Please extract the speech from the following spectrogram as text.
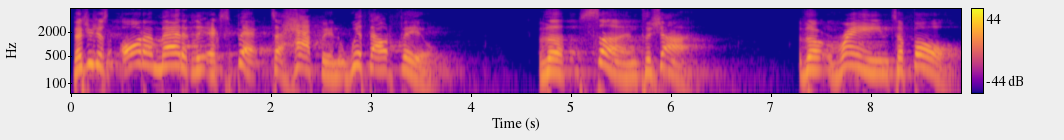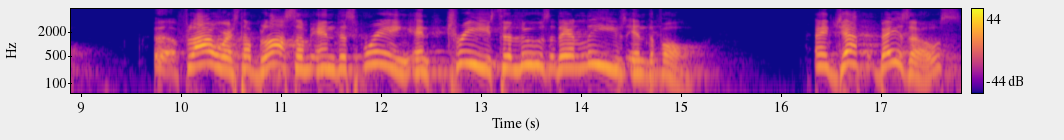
that you just automatically expect to happen without fail the sun to shine, the rain to fall, uh, flowers to blossom in the spring, and trees to lose their leaves in the fall. And Jeff Bezos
